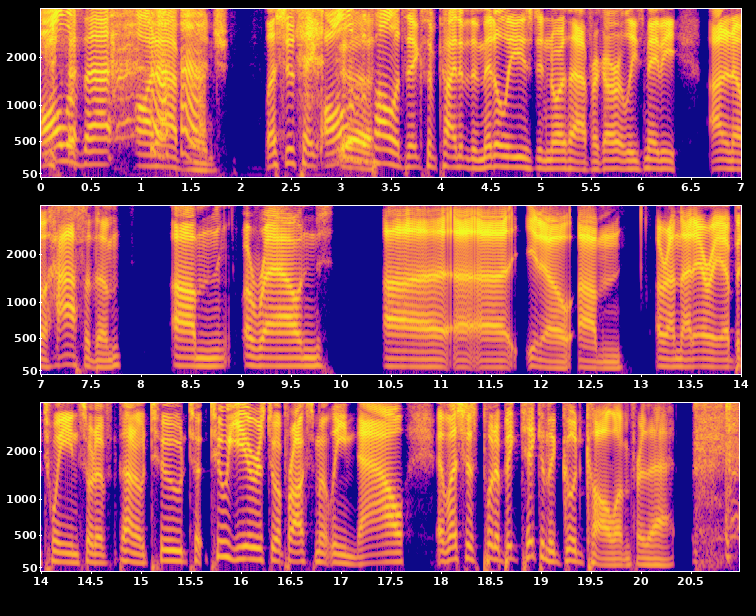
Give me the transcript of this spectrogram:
all of that on average. Let's just take all of the politics of kind of the Middle East and North Africa, or at least maybe I don't know half of them, um, around, uh, uh, uh, you know, um, around that area between sort of I don't know two to two years to approximately now, and let's just put a big tick in the good column for that.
